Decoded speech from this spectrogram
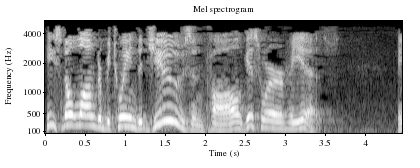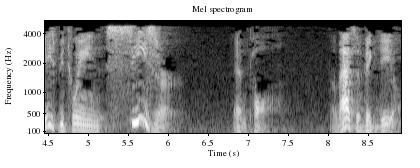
he's no longer between the Jews and Paul. Guess where he is? He's between Caesar and Paul. Now, that's a big deal.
